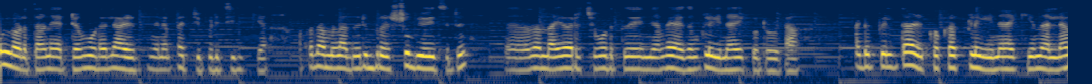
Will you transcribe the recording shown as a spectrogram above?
ഉള്ളിടത്താണ് ഏറ്റവും കൂടുതൽ അഴുക്ക് ഇങ്ങനെ പറ്റി പിടിച്ചിരിക്കുക. അപ്പോൾ നമ്മളതൊരു ബ്രഷ് ഉപയോഗിച്ചിട്ട് നന്നായി ഉരച്ച് കൊടുത്തു കഴിഞ്ഞാൽ വേഗം ക്ലീൻ ആയിക്കോട്ടെ കേട്ടോ അടുപ്പിലത്തെ അഴുക്കൊക്കെ ക്ലീൻ ആക്കി നല്ല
